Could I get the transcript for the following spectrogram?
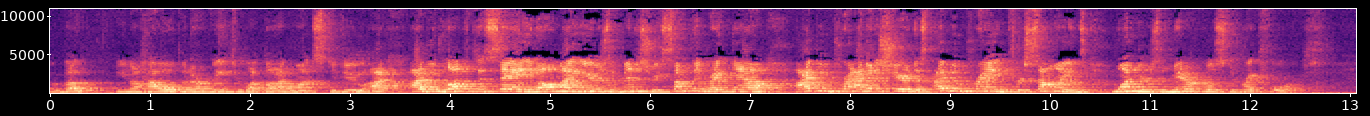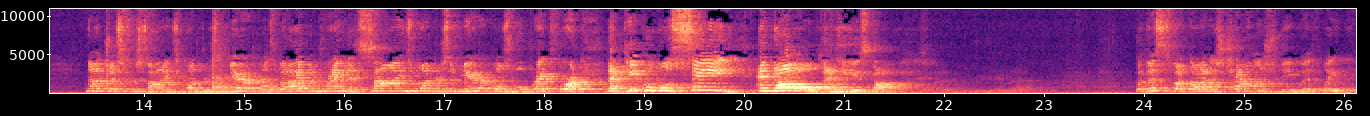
about you know how open are we to what God wants to do. I, I would love to say in all my years of ministry something right now. I've been praying. I got to share this. I've been praying for signs, wonders, and miracles to break forth. Not just for signs, wonders, and miracles, but I've been praying that signs, wonders, and miracles will break forth, that people will see and know that He is God. But this is what God has challenged me with lately.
